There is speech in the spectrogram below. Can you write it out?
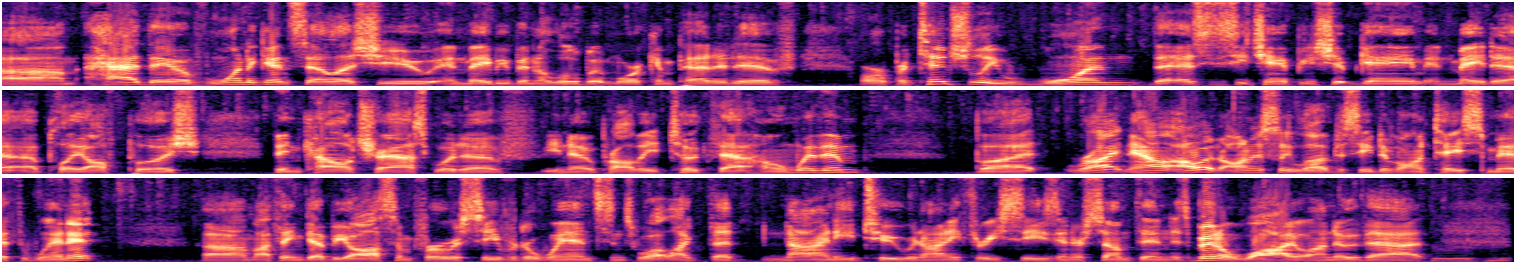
Um, had they have won against LSU and maybe been a little bit more competitive, or potentially won the SEC championship game and made a, a playoff push, then Kyle Trask would have, you know, probably took that home with him. But right now, I would honestly love to see DeVonta Smith win it. Um, I think that'd be awesome for a receiver to win since what like the 92 or 93 season or something. It's been a while, I know that. Mm-hmm.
